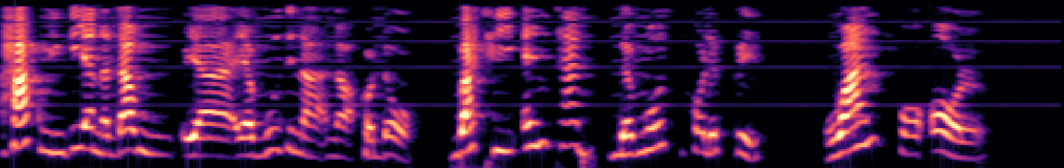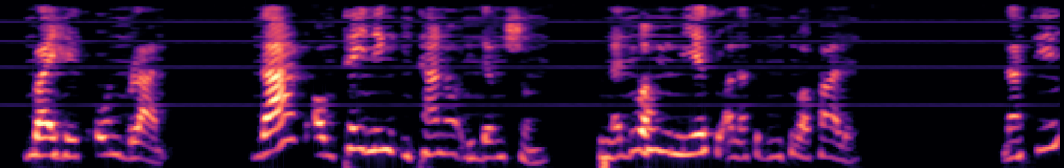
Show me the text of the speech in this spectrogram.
hakuingia na damu ya ya mbuzi na na kondoo. But he entered the most holy place once for all by his own blood thus obtaining eternal redemption. Unajua huyu ni yesu anazungumziwa pale. Lakini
